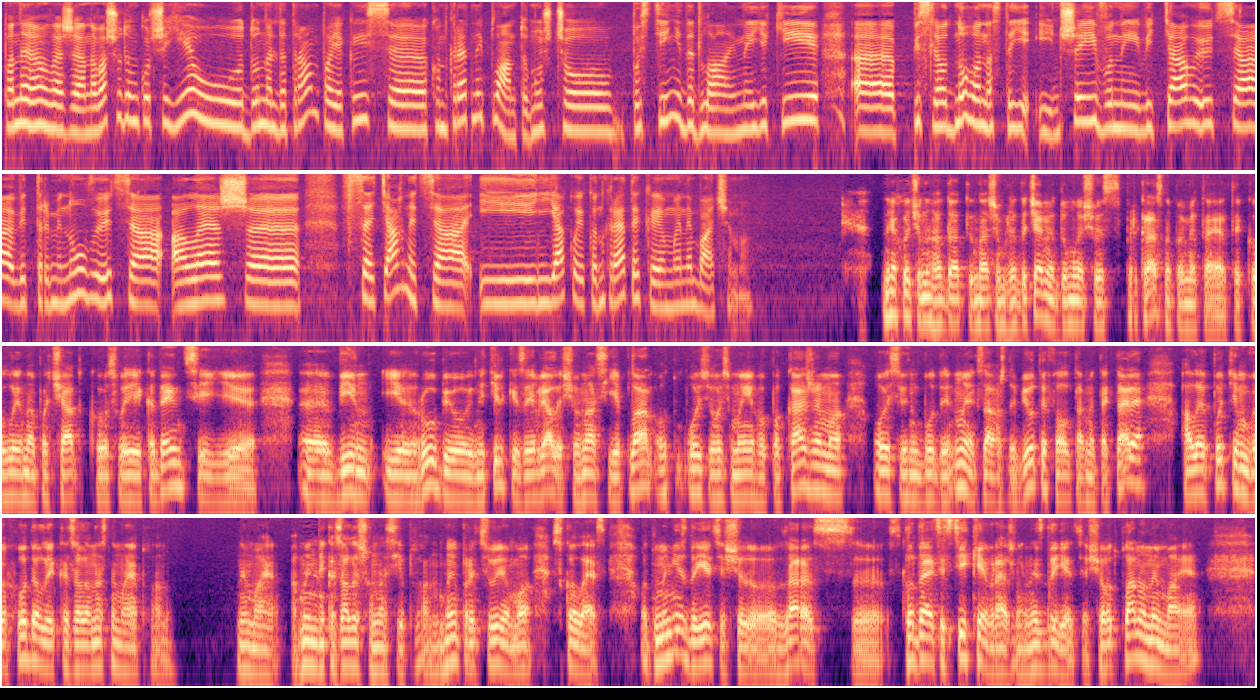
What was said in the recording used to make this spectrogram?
Пане Олеже, на вашу думку, чи є у Дональда Трампа якийсь е, конкретний план? Тому що постійні дедлайни, які е, після одного настає інший, вони відтягуються, відтерміновуються, але ж е, все тягнеться і ніякої конкретики ми не бачимо. Ну, Я хочу нагадати нашим глядачам. Я думаю, що ви прекрасно пам'ятаєте, коли на початку своєї каденції е, він і Рубіо і не тільки заявляли, що у нас є план. От ось ось ми його покажемо. Ось він буде, ну як завжди, beautiful, там і так далі. Але потім виходили і казали, у нас немає плану. Немає. А ми не казали, що в нас є план. Ми працюємо з колес. От мені здається, що зараз е, складається стійке враження. Не здається, що от плану немає.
